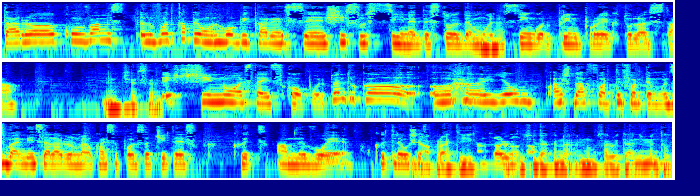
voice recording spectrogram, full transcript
Dar uh, cumva mi, îl văd ca pe un hobby care se și susține destul de mult uh-huh. singur prin proiectul ăsta. În ce sens? Deci și nu ăsta e scopul. Pentru că uh, eu aș da foarte, foarte mulți bani din salariul meu ca să pot să citesc cât am nevoie, cât reușesc. Da, practic, practic și dacă nu s-ar uita nimeni, tot,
